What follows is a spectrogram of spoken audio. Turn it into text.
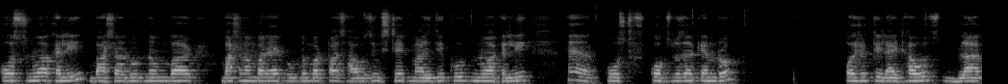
কোস্ট নোয়াখালী, বাসা রুট নম্বর, বাসা নম্বর এক, রুট নম্বর পাঁচ, হাউজিং স্টেট মাঝদিকুট নোয়াখালী হ্যাঁ কোস্ট কক্সবাজার কেন্দ্র, পঁয়ষট্টি light house, block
